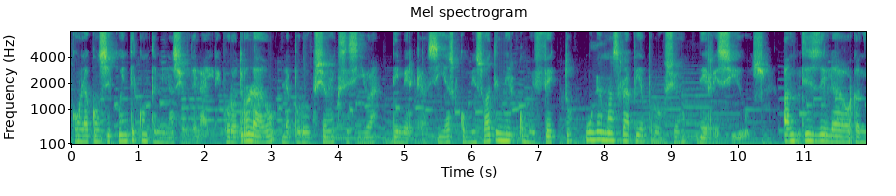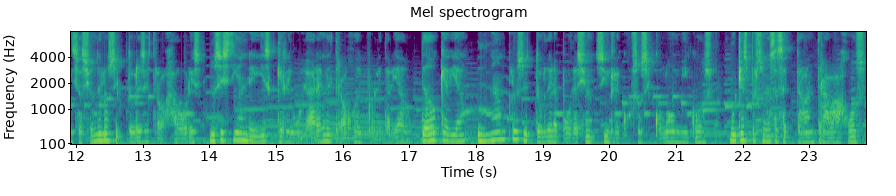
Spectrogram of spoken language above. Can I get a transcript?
con la consecuente contaminación del aire. Por otro lado, la producción excesiva de mercancías comenzó a tener como efecto una más rápida producción de residuos, antes de la organización de los sectores de trabajadores no existían leyes que regularan el trabajo del proletariado, dado que había un amplio sector de la población sin recursos económicos, muchas personas aceptaban trabajos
